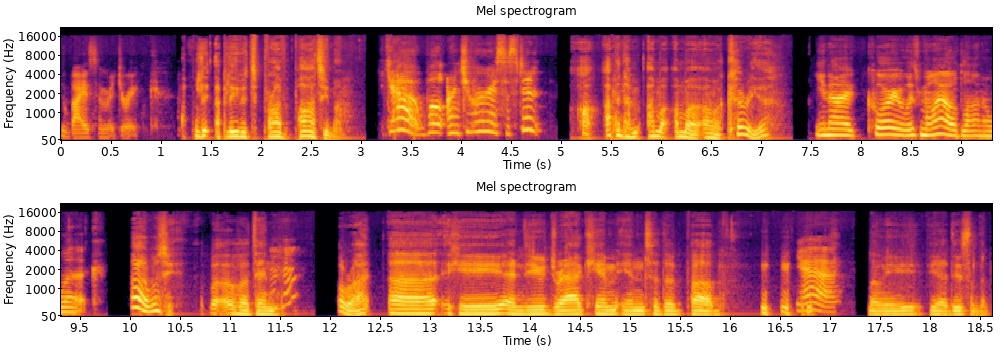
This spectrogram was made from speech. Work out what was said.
who buys him a drink. I, belie- I believe it's a private party, ma'am. Yeah, well, aren't you her assistant? I, I mean, I'm I'm a, I'm a I'm a courier. You know, Corey was my old line of work. Oh, was he? Well, well, then, Mhm. all right. Uh, he and you drag him into the pub. Yeah. Let me, yeah, do something.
